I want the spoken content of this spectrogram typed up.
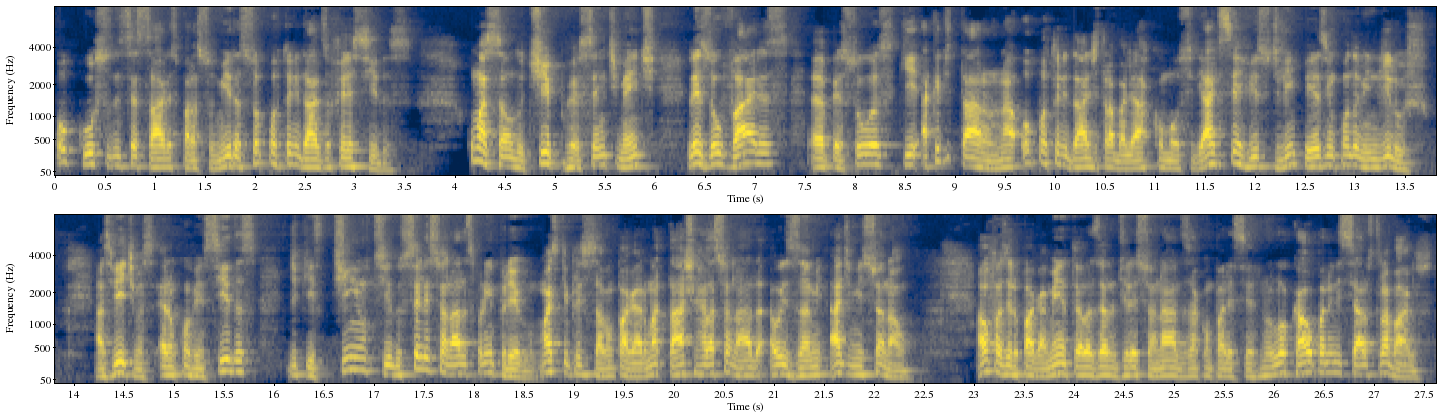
ou cursos necessários para assumir as oportunidades oferecidas. Uma ação do tipo, recentemente, lesou várias pessoas que acreditaram na oportunidade de trabalhar como auxiliar de serviço de limpeza em um condomínio de luxo. As vítimas eram convencidas de que tinham sido selecionadas para o emprego, mas que precisavam pagar uma taxa relacionada ao exame admissional. Ao fazer o pagamento, elas eram direcionadas a comparecer no local para iniciar os trabalhos.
